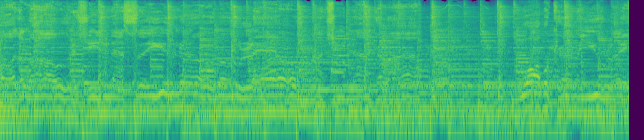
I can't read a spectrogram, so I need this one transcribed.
踊ろう嬉しんだ水の群れを待ちながらウォーボカの幽霊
